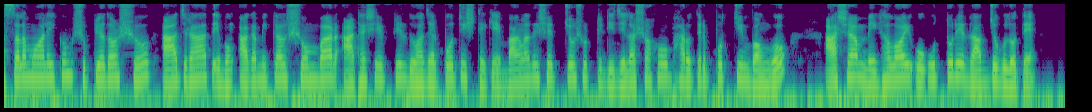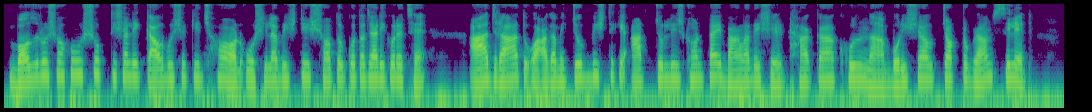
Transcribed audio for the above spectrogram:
আসসালামু আলাইকুম, সুপ্রিয় দর্শক। আজ রাত এবং আগামীকাল সোমবার, আঠাশে এপ্রিল দু হাজার পঁচিশ থেকে বাংলাদেশের চৌষট্টিটি জেলাসহ ভারতের পশ্চিমবঙ্গ, আসাম, মেঘালয় ও উত্তরের রাজ্যগুলোতে বজ্রসহ শক্তিশালী কালবৈশাখী ঝড় ও শিলাবৃষ্টির সতর্কতা জারি করেছে। আজ রাত ও আগামী চব্বিশ থেকে আটচল্লিশ ঘন্টায় বাংলাদেশের ঢাকা, খুলনা, বরিশাল, চট্টগ্রাম, সিলেট,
